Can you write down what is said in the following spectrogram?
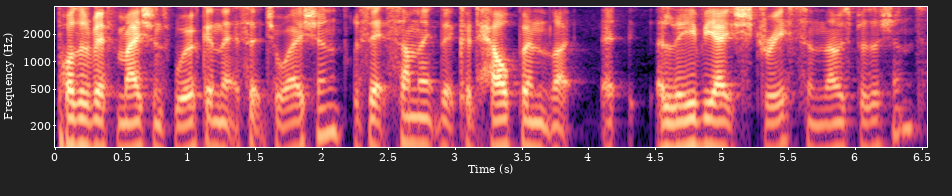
positive affirmations work in that situation? Is that something that could help and like alleviate stress in those positions?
